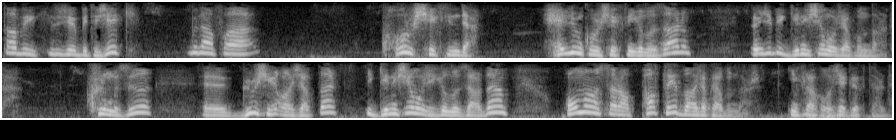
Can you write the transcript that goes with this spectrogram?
tabi hidrojen bitecek. Bu defa kor şeklinde helyum koru şeklinde yıldızlar önce bir genişleme olacak bunlarda. Kırmızı e, gül şeyi alacaklar. Bir genişleme olacak yıldızlarda. Ondan sonra patlayıp dağılacaklar bunlar. İnfilak olacak göklerde.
